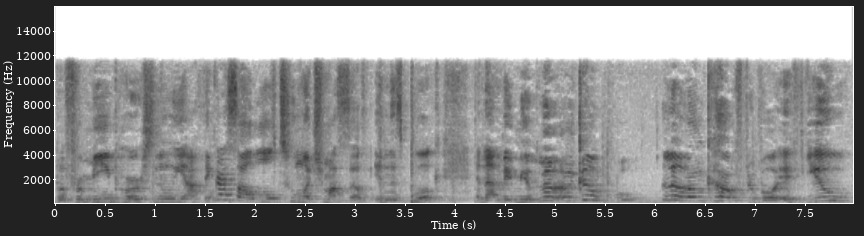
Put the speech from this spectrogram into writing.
But for me personally I think I saw a little too much myself in this book and that made me a little uncomfortable. A little uncomfortable. If you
